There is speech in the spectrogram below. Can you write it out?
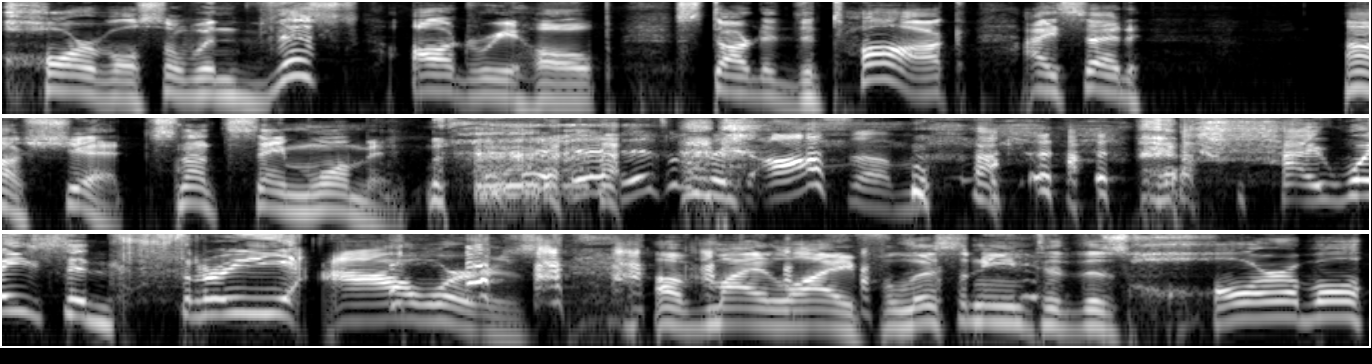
horrible. So when this Audrey Hope started to talk, I said, "Oh shit, it's not the same woman." this woman's awesome. I wasted three hours of my life listening to this horrible,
